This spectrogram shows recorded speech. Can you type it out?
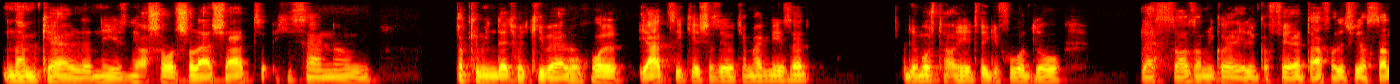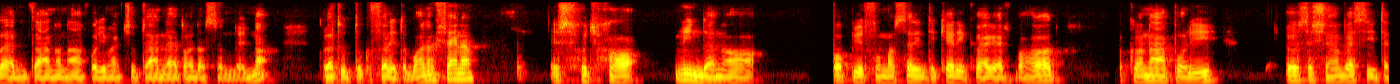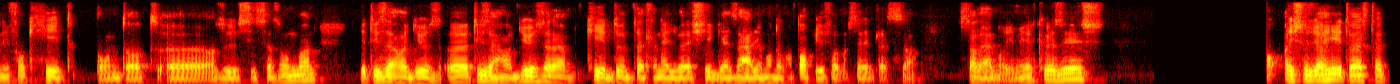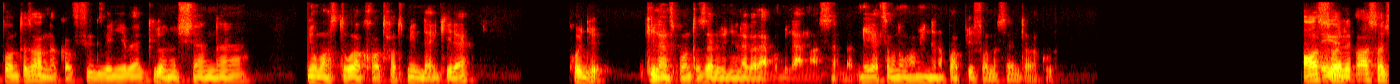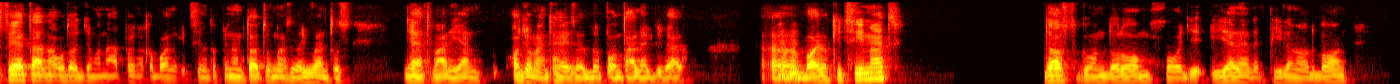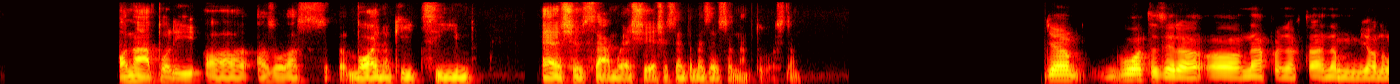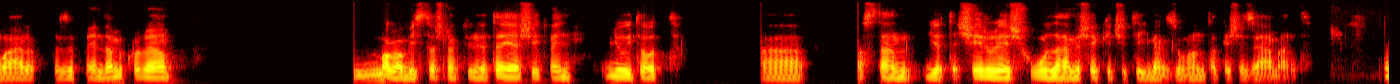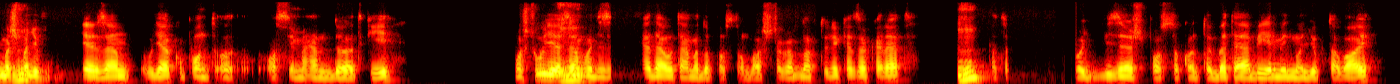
nem kell nézni a sorsolását, hiszen tök mindegy, hogy kivel hol játszik, és azért, hogyha megnézed, Ugye most a hétvégi forduló lesz az, amikor elérünk a fél távhoz, és ugye a Salernitán a Nápoli meccs után lehet majd azt mondani, hogy na, akkor letudtuk a felét a bajnokságnak, és hogyha minden a papírforma szerinti kerékvágásba halad, akkor a Nápoli összesen veszíteni fog 7 pontot az őszi szezonban. 16, győz, 16 győzelem, két döntetlen egyvereséggel zárja, mondom, a papírforma szerint lesz a szalernói mérkőzés. És ugye a hét vesztett pont az annak a függvényében különösen eh, nyomasztólag hathat mindenkire, hogy 9 pont az előnye legalább a Milánnal szemben. Még egyszer mondom, ha minden a papírforma szerint alakul. Az, hogy, az, hogy féltávnál odaadjam a Nápolynak a bajnoki címet, ott még nem tartunk, mert az a Juventus nyert már ilyen agyament helyzetből pont Allegrivel uh-huh. bajnoki címet, de azt gondolom, hogy jelen pillanatban a Napoli a, az olasz bajnoki cím első számú esélyes, és szerintem ezzel viszont nem túloztam. Ugye volt azért a, a Nápolinak talán nem január közepén, de amikor olyan magabiztosnak tűnő teljesítmény nyújtott, aztán jött egy sérülés hullám, és egy kicsit így megzuhantak, és ez elment. Most mm. mondjuk érzem, ugye akkor pont Osimhen dölt ki. Most úgy érzem, mm. hogy ez például támadó poszton vastagabbnak tűnik ez a keret. Mm. Tehát, hogy bizonyos posztokon többet elbír, mint mondjuk tavaly.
